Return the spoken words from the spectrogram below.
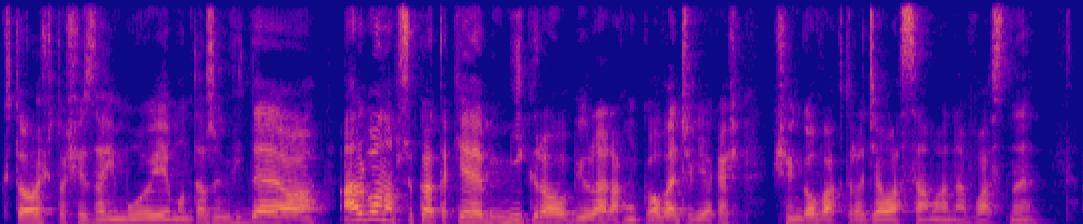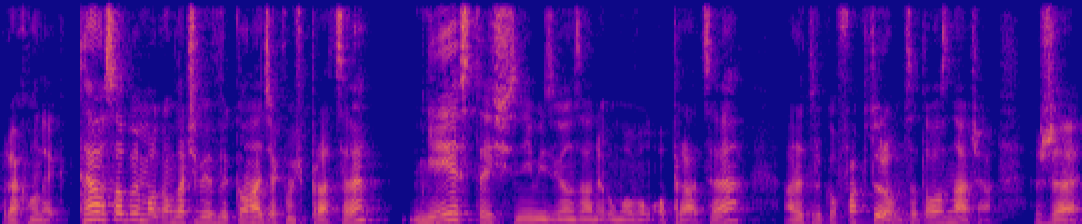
ktoś, kto się zajmuje montażem wideo, albo na przykład takie mikro biura rachunkowe, czyli jakaś księgowa, która działa sama na własny rachunek. Te osoby mogą dla Ciebie wykonać jakąś pracę, nie jesteś z nimi związany umową o pracę, ale tylko fakturą. Co to oznacza? Że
